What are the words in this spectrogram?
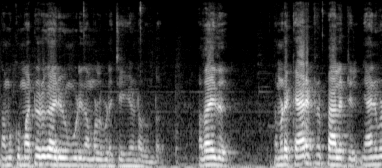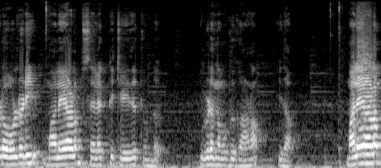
നമുക്ക് മറ്റൊരു കാര്യവും കൂടി നമ്മളിവിടെ ചെയ്യേണ്ടതുണ്ട്. അതായത് നമ്മുടെ ക്യാരക്ടർ പാലറ്റിൽ ഞാനിവിടെ ഓൾറെഡി മലയാളം സെലക്ട് ചെയ്തിട്ടുണ്ട്. ഇവിടെ നമുക്ക് കാണാം ഇതാ. മലയാളം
